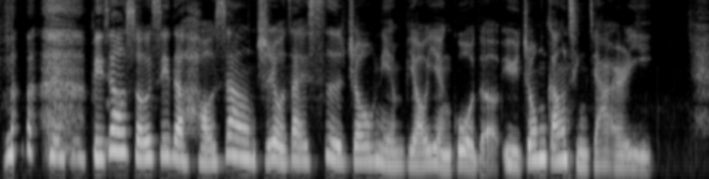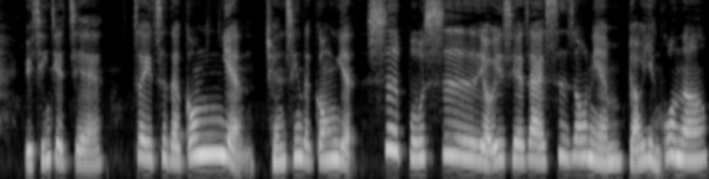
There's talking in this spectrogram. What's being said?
比较熟悉的，好像只有在四周年表演过的《雨中钢琴家》而已。雨晴姐姐，这一次的公演，全新的公演，是不是有一些在四周年表演过呢？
